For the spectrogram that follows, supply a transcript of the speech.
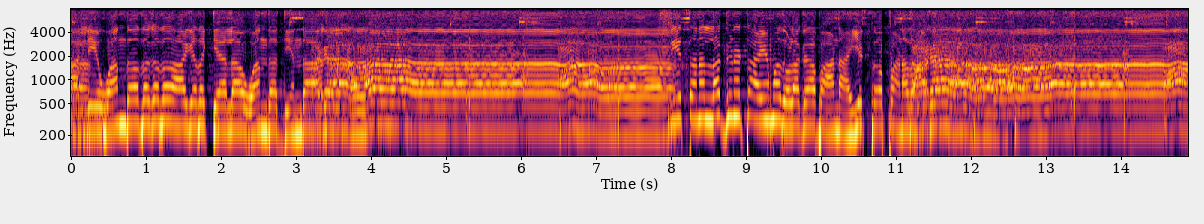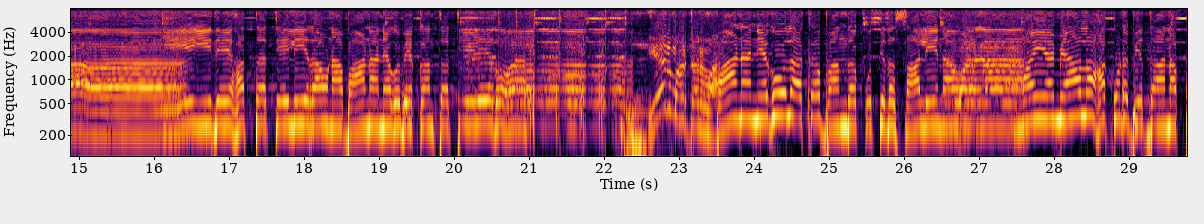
ಅಲ್ಲಿ ಒಂದ ದಗದ ಆಗ್ಯದ ಕೆಲ ಒಂದ ದಿಂದಾಗ ಸೀತನ ಲಗ್ನ ಟೈಮದೊಳಗ ಬಾಣ ಇಟ್ಟು ಪಣದಾಗ ಇದೆ ಹತ್ತ ತೇಲಿ ರಾವಣ ಬಾಣ ನೆಗಬೇಕಂತ ತಿಳಿದು ಏನ್ ಮಾಡ್ತಾನವ? ಬಾಣ ನೆಗುಲಕ ಬಂದ ಕೂತಿದ ಸಾಲಿನ ಒಳಗ ಮೈಯ ಮ್ಯಾಲ ಹಾಕೊಂಡ ಬಿದ್ದಾನಪ್ಪ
